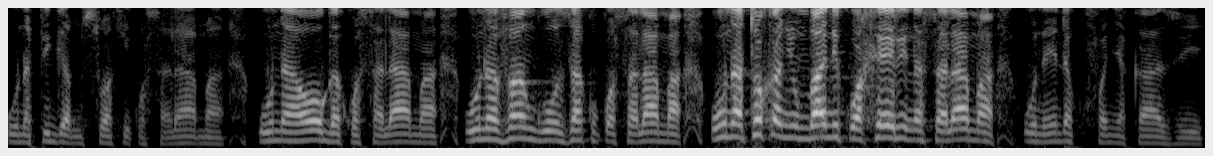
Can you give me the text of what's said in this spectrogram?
unapiga mswaki kwa salama unaoga kwa salama unavaa nguo zako kwa salama unatoka nyumbani kwa kheri na salama unaenda kufanya kazi.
